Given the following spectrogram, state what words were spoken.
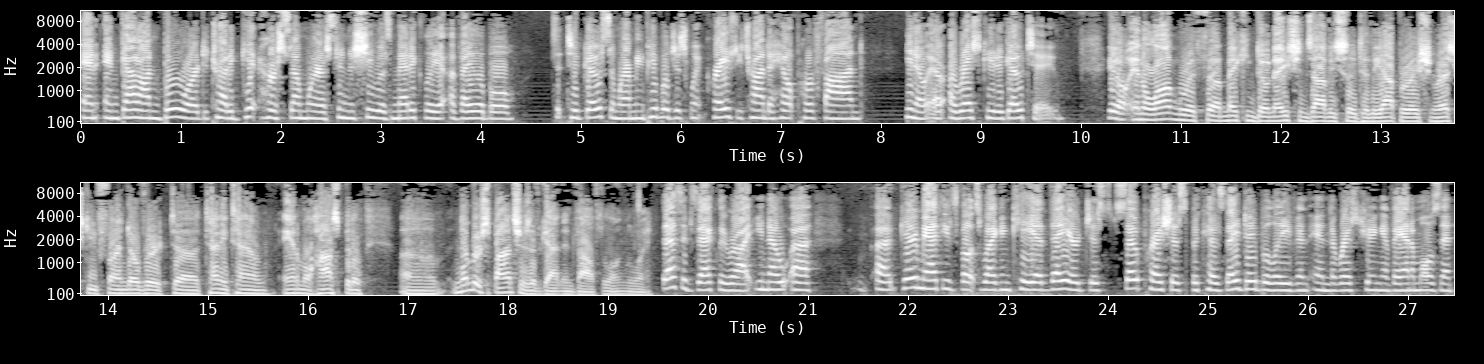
and, and got on board to try to get her somewhere as soon as she was medically available to, to go somewhere. I mean, people just went crazy trying to help her find, you know, a, a rescue to go to. You know, and along with uh, making donations, obviously, to the Operation Rescue Fund over at uh, Tiny Town Animal Hospital, um, a number of sponsors have gotten involved along the way. That's exactly right. You know, uh, Gary Matthews, Volkswagen Kia, they are just so precious because they do believe in, in the rescuing of animals and,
